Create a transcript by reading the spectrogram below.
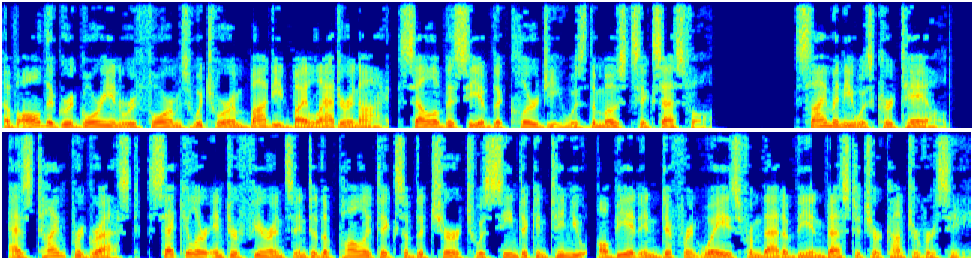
Of all the Gregorian reforms which were embodied by Lateran I, celibacy of the clergy was the most successful. Simony was curtailed. As time progressed, secular interference into the politics of the Church was seen to continue, albeit in different ways from that of the investiture controversy.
